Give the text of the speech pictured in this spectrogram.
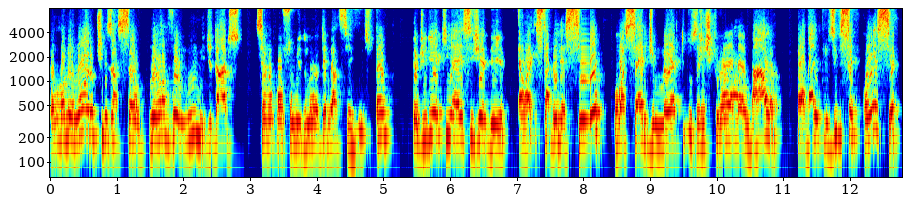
uma menor utilização, menor volume de dados sendo consumido num determinado serviço. Então, eu diria que a SGD ela estabeleceu uma série de métodos, a gente criou uma mandala para dar, inclusive, sequência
